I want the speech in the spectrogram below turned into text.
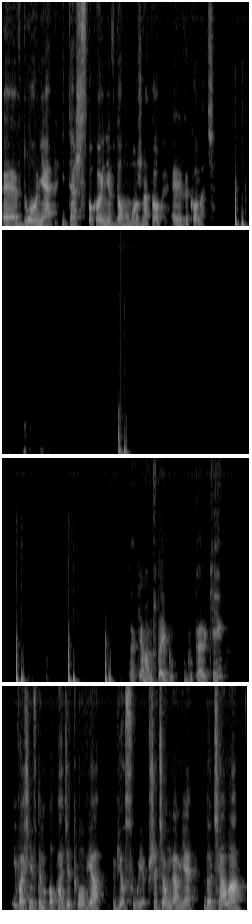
e, w dłonie i też spokojnie w domu można to e, wykonać. Tak, ja mam tutaj butelki i właśnie w tym opadzie tłowia wiosłuję. Przyciągam je do ciała,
